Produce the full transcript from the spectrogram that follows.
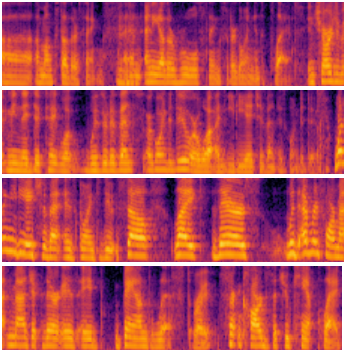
uh, amongst other things, and any other rules things that are going into play. In charge of it mean they dictate what wizard events are going to do or what an EDH event is going to do? what an EDH event is going to do. So, like, there's with every format in Magic, there is a banned list, Right. Certain cards that you can't play.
